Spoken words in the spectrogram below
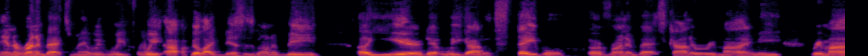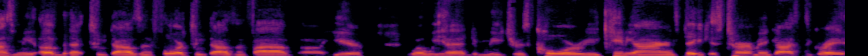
And the running backs, man, we we we I feel like this is going to be a year that we got a stable of running backs. Kind of remind me reminds me of that 2004 2005 uh, year where we had Demetris Corey, Kenny Irons, Daccus Turman, guys the Gray,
